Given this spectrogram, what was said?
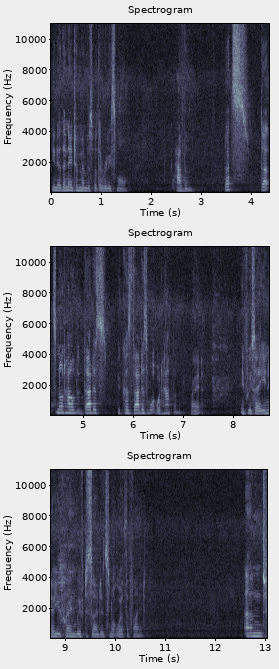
You know, they're NATO members, but they're really small. Have them. That's, that's not how, that is, because that is what would happen, right? If we say, you know, Ukraine, we've decided it's not worth the fight. And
